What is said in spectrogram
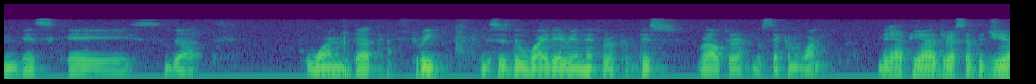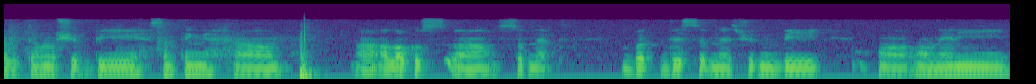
in this case dot 1.3 this is the wide area network of this router the second one. The IP address of the GRE tunnel should be something um, uh, a local uh, subnet. But this subnet shouldn't be uh, on any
